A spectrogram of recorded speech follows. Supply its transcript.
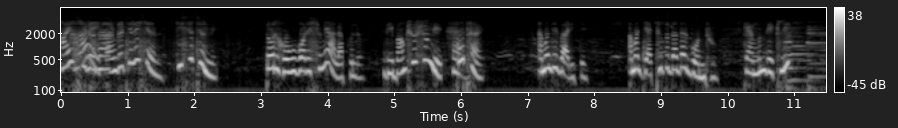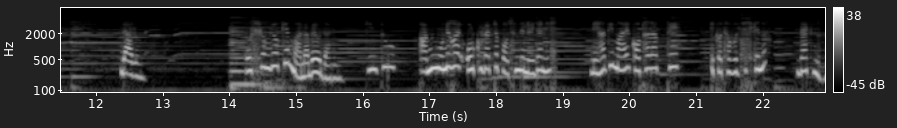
হাই শ্রীরাধা কংগ্রেচুলেশন কিসের জন্য? তোর হবু বরের সঙ্গে আলাপ হলো। দেবাংশুর সঙ্গে? কোথায়? আমাদের বাড়িতে। আমার জ্যাঠুতো দাদার বন্ধু। কেমন দেখলি? দারুণ। তোর সঙ্গে ওকে মানাবেও দারুণ। কিন্তু আমি মনে হয় ওর খুব একটা পছন্দের নই জানিস? নেহাতি মায়ের কথা রাখতে এ কথা বলছিস কেন? দেখ না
